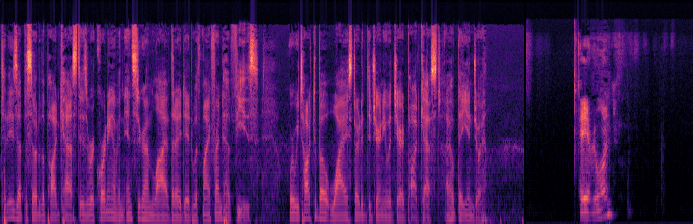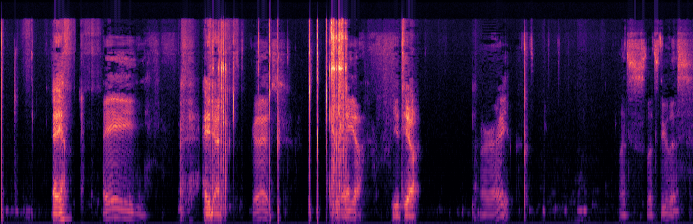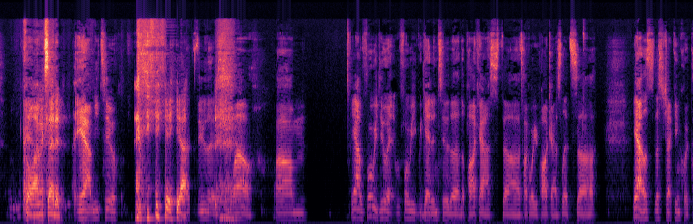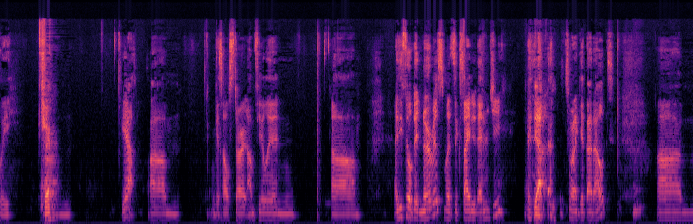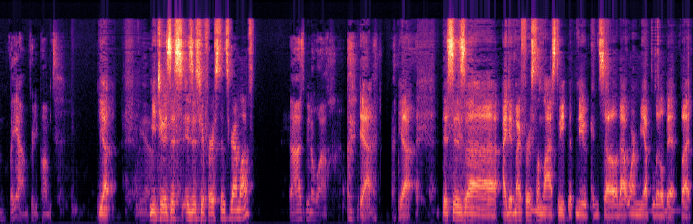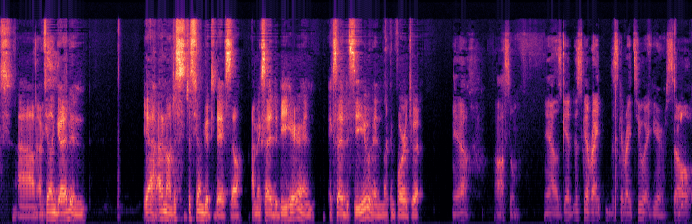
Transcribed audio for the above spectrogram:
Today's episode of the podcast is a recording of an Instagram live that I did with my friend Hafeez, where we talked about why I started the Journey with Jared podcast. I hope that you enjoy. Hey, everyone. Hey, Hey, how you doing? good. Yeah, Yeah. you too. All right. Let's let's do this. Cool. I'm excited. Yeah, me too. yeah. Let's do this. Wow. Um, yeah. Before we do it, before we, we get into the the podcast, uh, talk about your podcast. Let's uh, yeah, let's let's check in quickly. Sure. Um, yeah. Um, I guess I'll start. I'm feeling. Um, I do feel a bit nervous, but it's excited energy. Yeah. Just want to get that out. Um, but yeah, I'm pretty pumped. Yeah. Yeah, Me too. Is this is this your first Instagram live? uh, it's been a while. Yeah. Yeah. This is uh I did my first one last week with Nuke and so that warmed me up a little bit, but um I'm feeling good and yeah, I don't know, just just feeling good today. So I'm excited to be here and excited to see you and looking forward to it. Yeah, awesome. Yeah, let's get let's get right let's get right to it here. So,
